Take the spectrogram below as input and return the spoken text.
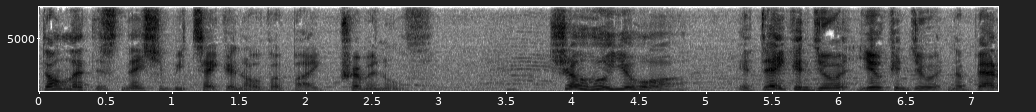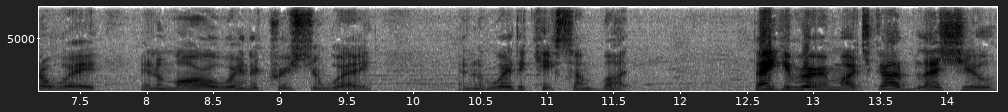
Don't let this nation be taken over by criminals. Show who you are. If they can do it, you can do it in a better way, in a moral way, in a Christian way, and a way to kick some butt. Thank you very much. God bless you.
